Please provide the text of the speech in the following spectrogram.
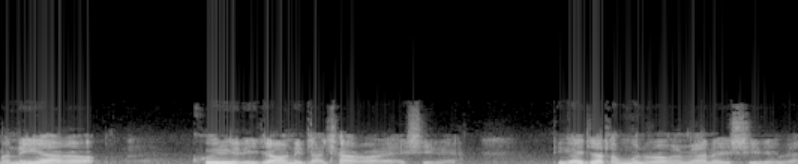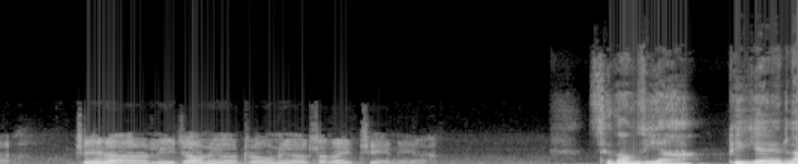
မနေ့ကတော့ခွေးတွေလေကြောင်းတွေလာချသွားတယ်ရှိတယ်။တိကျကြထုံးမှုတော်တော်များများလည်းရှိတယ်ဗျ။ကျဲတာကတော့လေကြောင်းတွေရော drone တွေရောစလိုက်ကျဲနေတာစစ်ကောင်စီဟာပြီးခဲ့တဲ့လ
